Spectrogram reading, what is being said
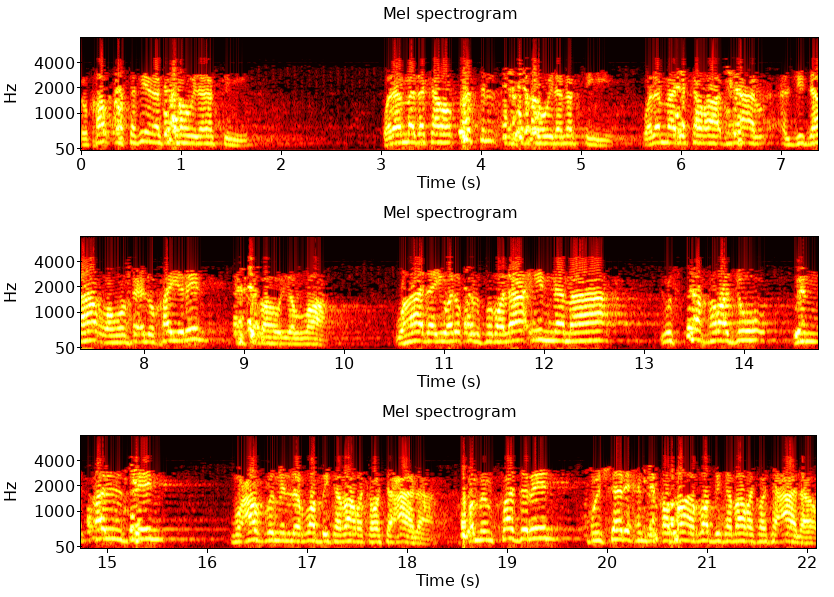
الخلق السفينة نسبه إلى نفسه. ولما ذكر القتل نسبه إلى نفسه. ولما ذكر بناء الجدار وهو فعل خير نسبه إلى الله. وهذا أيها الأخوة الفضلاء إنما يستخرج من قلب معظم للرب تبارك وتعالى ومن صدر منشرح بقضاء الرب تبارك وتعالى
